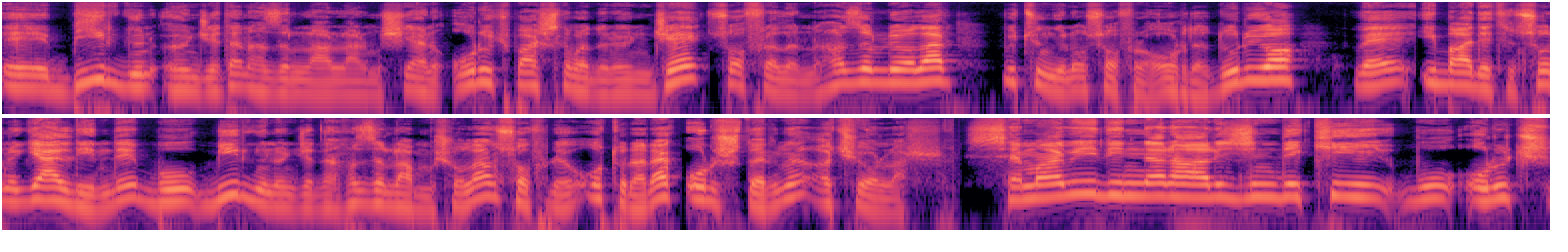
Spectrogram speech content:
e, bir gün önceden hazırlarlarmış. Yani oruç başlamadan önce sofralarını hazırlıyorlar. Bütün gün o sofra orada duruyor ve ibadetin sonu geldiğinde bu bir gün önceden hazırlanmış olan sofraya oturarak oruçlarını açıyorlar. Semavi dinler haricindeki bu oruç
